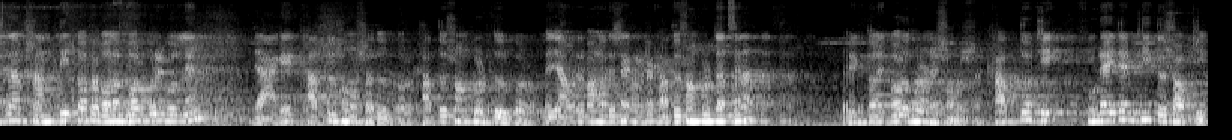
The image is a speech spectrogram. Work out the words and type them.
ইসলাম শান্তির কথা বলার পর পরে বললেন যে আগে খাদ্য সমস্যা দূর করো, খাদ্য সংকট দূর করো। এই যে আমাদের বাংলাদেশে এখন একটা খাদ্য সংকট যাচ্ছে না? এটা অনেক বড় ধরনের সমস্যা। খাদ্য ঠিক ফুড আইটেম ঠিক, তো সব ঠিক।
